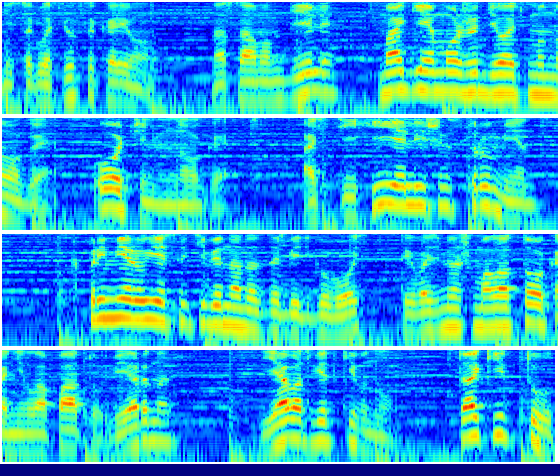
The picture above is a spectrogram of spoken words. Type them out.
не согласился Карион. На самом деле, магия может делать многое, очень многое, а стихия лишь инструмент. К примеру, если тебе надо забить гвоздь, ты возьмешь молоток, а не лопату, верно? Я в ответ кивнул. Так и тут.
